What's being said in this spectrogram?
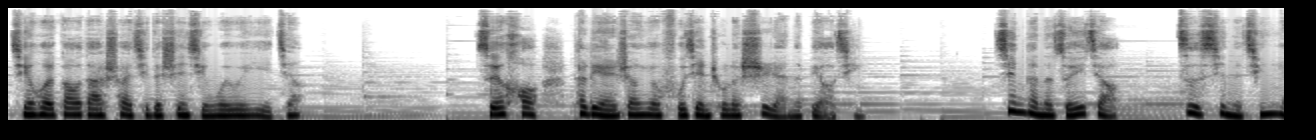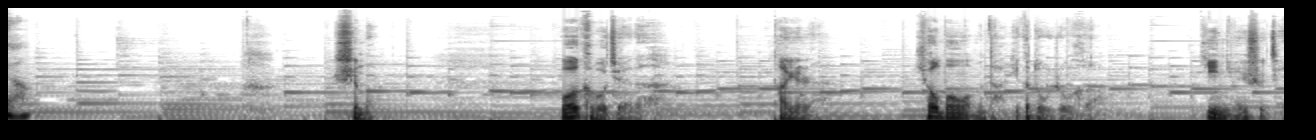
秦淮高大帅气的身形微微一僵，随后他脸上又浮现出了释然的表情，性感的嘴角，自信的轻扬。是吗？我可不觉得。唐嫣然，要不我们打一个赌如何？一年时间，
